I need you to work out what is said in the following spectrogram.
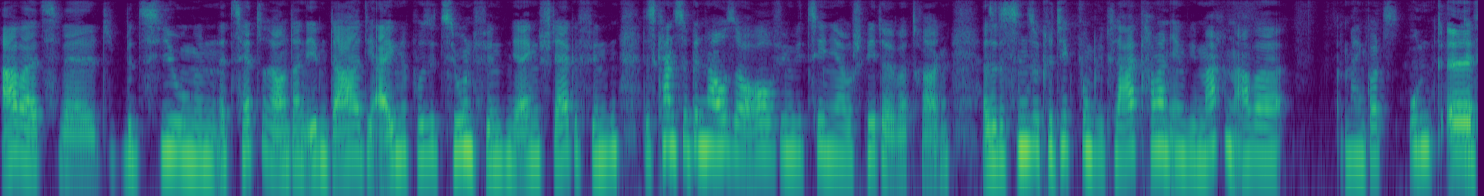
Arbeitswelt, Beziehungen etc. und dann eben da die eigene Position finden, die eigene Stärke finden. Das kannst du genauso auch auf irgendwie zehn Jahre später übertragen. Also das sind so Kritikpunkte, klar, kann man irgendwie machen, aber mein Gott, Und äh, der das,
